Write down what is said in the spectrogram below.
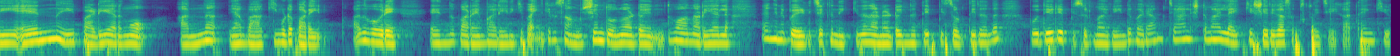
നീ എന്ന് ഈ പടി ഇറങ്ങുമോ അന്ന് ഞാൻ ബാക്കിയും കൂടെ പറയും. അതുപോലെ എന്ന് പറയുമ്പോൾ എനിക്ക് ഭയങ്കര സംശയം തോന്നും കേട്ടോ. എന്തുവാണെന്നറിയാമല്ല അങ്ങനെ പേടിച്ചൊക്കെ നിൽക്കുന്നതാണ് കേട്ടോ ഇന്നത്തെ എപ്പിസോഡ്. തീരുന്നത് പുതിയൊരു എപ്പിസോഡുമായി വീണ്ടും വരാം. ചാനൽ ഇഷ്ടമായ ലൈക്ക് ചെയ്യുക സബ്സ്ക്രൈബ് ചെയ്യുക. താങ്ക്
